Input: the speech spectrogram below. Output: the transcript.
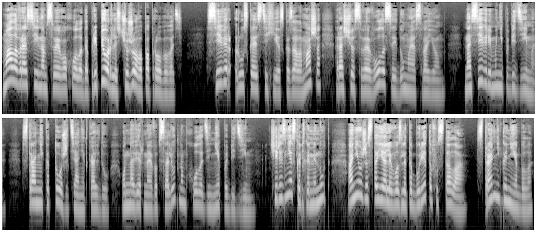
Мало в России нам своего холода, приперлись чужого попробовать». «Север — русская стихия», — сказала Маша, расчесывая волосы и думая о своем. «На севере мы непобедимы. Странника тоже тянет ко льду. Он, наверное, в абсолютном холоде непобедим». Через несколько минут они уже стояли возле табуретов у стола. Странника не было.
